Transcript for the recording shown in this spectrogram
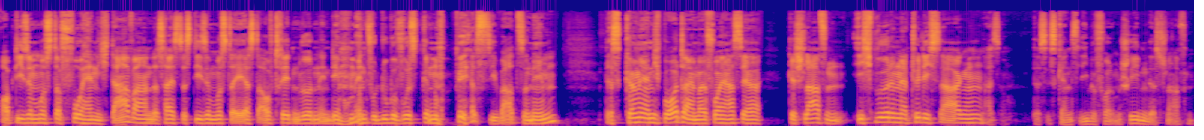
ob diese Muster vorher nicht da waren. Das heißt, dass diese Muster erst auftreten würden in dem Moment, wo du bewusst genug wärst, sie wahrzunehmen. Das können wir ja nicht beurteilen, weil vorher hast du ja geschlafen. Ich würde natürlich sagen, also das ist ganz liebevoll umschrieben, das Schlafen.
